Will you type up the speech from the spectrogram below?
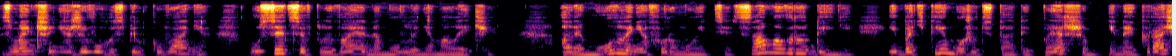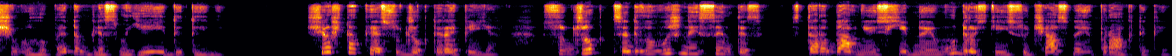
зменшення живого спілкування усе це впливає на мовлення малечі. Але мовлення формується саме в родині, і батьки можуть стати першим і найкращим логопедом для своєї дитини. Що ж таке суджок-терапія? Суджок це дивовижний синтез стародавньої східної мудрості і сучасної практики.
